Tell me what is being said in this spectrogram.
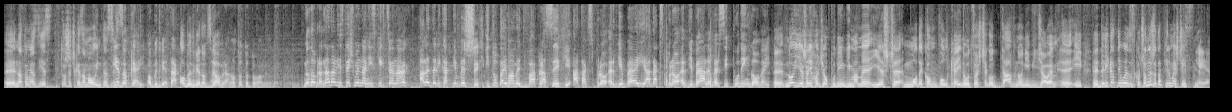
e, natomiast jest troszeczkę za mało intensywne. Jest ok, obydwie, tak? Obydwie do C. Dobra, no to, to, to mamy dobra. No dobra, nadal jesteśmy na niskich cenach, ale delikatnie wyższych. I tutaj mamy dwa klasyki. Atax Pro RGB i Atax Pro RGB, ale w wersji puddingowej. E, No i jeżeli chodzi o puddingi, mamy jeszcze Modecom Volcano, coś czego dawno nie widziałem e, i e, delikatnie byłem zaskoczony, że ta firma jeszcze istnieje.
